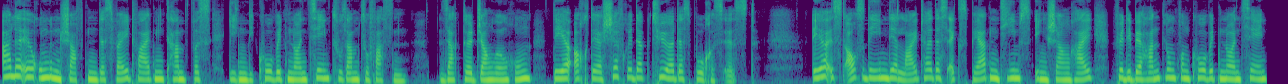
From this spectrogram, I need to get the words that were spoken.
alle Errungenschaften des weltweiten Kampfes gegen die Covid-19 zusammenzufassen, sagte Zhang Wenhong, der auch der Chefredakteur des Buches ist. Er ist außerdem der Leiter des Expertenteams in Shanghai für die Behandlung von Covid-19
